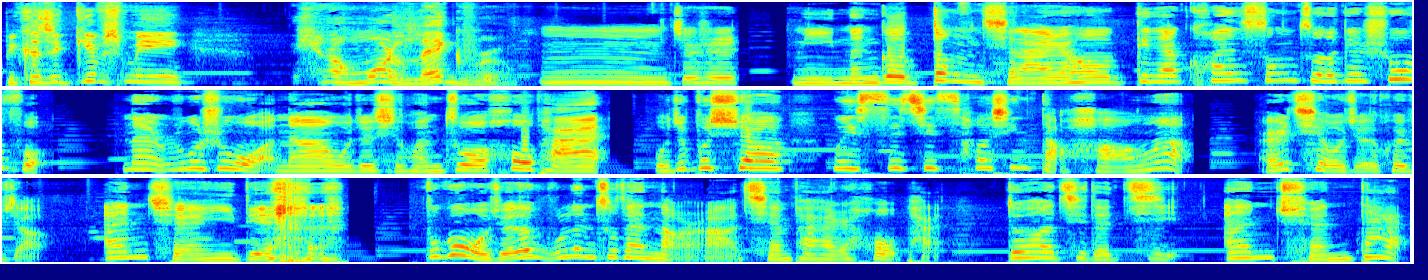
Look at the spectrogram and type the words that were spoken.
because it gives me, you know, more leg room. 嗯，就是你能够动起来，然后更加宽松，坐得更舒服。那如果是我呢，我就喜欢坐后排，我就不需要为司机操心导航了， 而且我觉得会比较安全一点。不过我觉得无论坐在哪儿啊，前排还是后排，都要记得系安全带。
